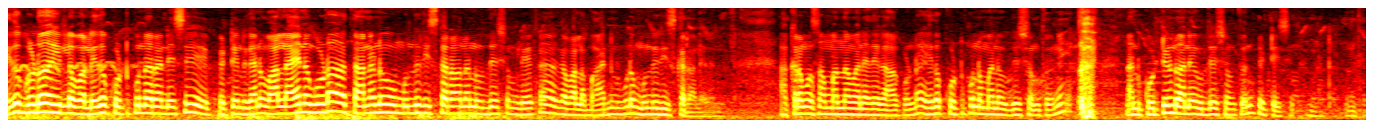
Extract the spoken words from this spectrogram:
ఏదో గొడవ ఇట్లా వాళ్ళు ఏదో కొట్టుకున్నారనేసి పెట్టిండు కానీ వాళ్ళ ఆయన కూడా తనను ముందు తీసుకురావాలనే ఉద్దేశం లేక వాళ్ళ భార్యను కూడా ముందు తీసుకురాలేదండి అక్రమ సంబంధం అనేది కాకుండా ఏదో కొట్టుకున్నామనే ఉద్దేశంతో నన్ను కొట్టిండు అనే ఉద్దేశంతో పెట్టేసింది అన్నమాట. అంతే.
